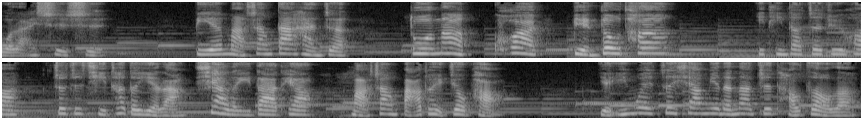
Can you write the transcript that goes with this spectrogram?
我来试试。比尔马上大喊着：“多纳，快扁豆他。一听到这句话，这只奇特的野狼吓了一大跳，马上拔腿就跑。也因为最下面的那只逃走了，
